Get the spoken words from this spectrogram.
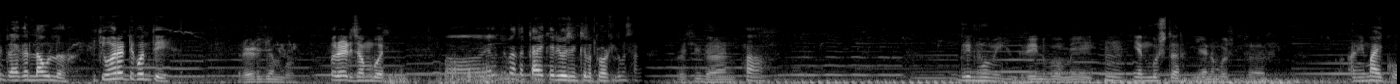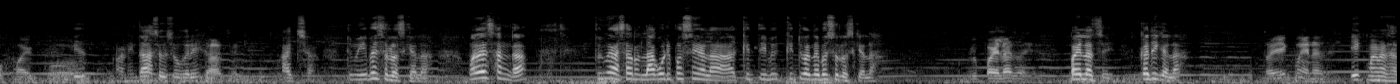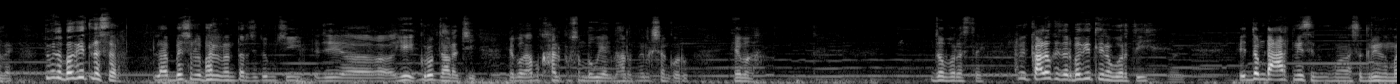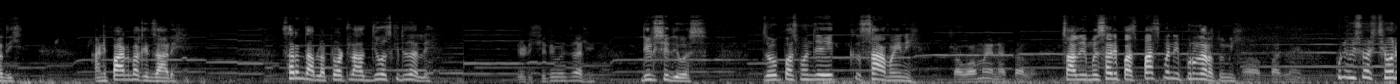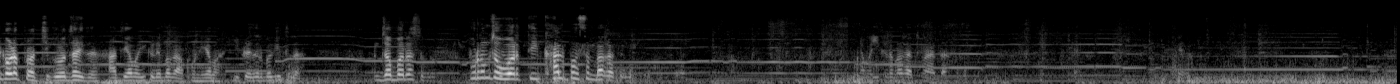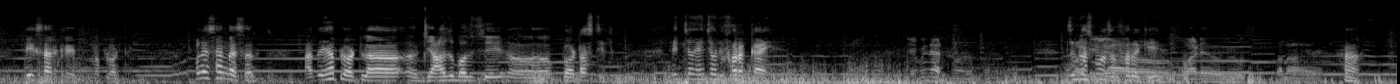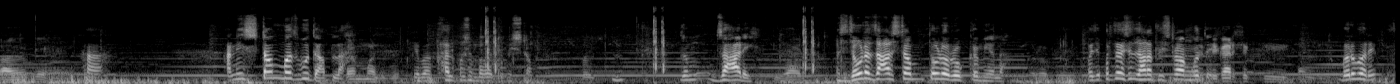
तुम्ही ड्रॅगन लावलं. ह्याची व्हरायटी कोणती? रेड जम्बो रेड जम्बो आहे अं, याला तुम्ही आता काय काय नियोजन केलं प्लॉटला तुम्ही सांगा. कृषीधन हां. Green Bhumi green Bhumi N booster N booster आणि मायको मायको आणि दासस वगैरे? अच्छा. तुम्ही बेसलोस केला. मला सांगा तुम्ही असा लागवडीपासून याला किती किती वेळा बेसलोस केला? मी पहिलाच आहे. पहिलाच आहे. कधी केला? तर एक महिना झाला. एक महिना झालाय. तुम्ही जर बघितलं सर बेसलोस भरल्यानंतरची तुमची जे ही ग्रोथ झाडाची हे बघा आपण खालपासून बघूया एक झाड निरीक्षण करू. हे बघा. जबरदस्त आहे. तुम्ही काळोखी जर बघितली ना वरती एकदम डार्कनेस आहे असं ग्रीन मध्ये आणि पानबाग झाड आहे. साधारणतः आपला प्लॉटला आज दिवस किती झाले? दीडशे दिवस झाले. दीडशे दिवस. जवळपास म्हणजे एक सहा महिने. सव्वा महिना चालू. चालू आहे. म्हणजे साडेपाच पाच महिने पूर्ण करा तुम्ही. हा पाच महिने. कुणी विश्वास ठेवल केवढा प्लॉटची ग्रोथ जायचं आता या इकडे बघा आपण या इकडे जर बघितलं. जबरदस्त पूर्ण आमचं वरती खालपासून बघा तुम्ही. इकडे बघा तुम्ही आता. एक सारखं आहे पूर्ण प्लॉट मला सांगा सर आता ह्या प्लॉटला जे आजूबाजूचे प्लॉट असतील त्यांच्या यांच्यामध्ये फरक काय? जमीन आसमानाचा फरक. आहे. हा. हा. आणि स्टंप मजबूत आहे आपला. हे बघा खालपासून बघा तुम्ही स्टंप. एकदम जाड आहे. झाड म्हणजे जेवढं जाड स्टंप तेवढं रोग कमी याला. बरोबर म्हणजे प्रत्यक्ष झाडातली स्ट्रॉंग होते. प्रतिकार शक्ती चांगली बरोबर आहे.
